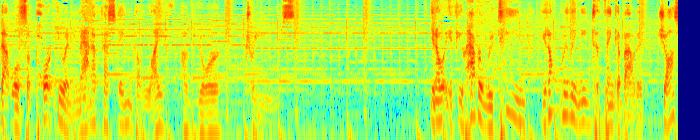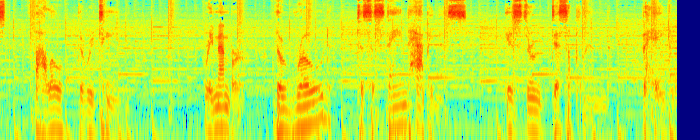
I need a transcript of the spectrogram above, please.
that will support you in manifesting the life of your dreams? You know, if you have a routine, you don't really need to think about it. Just follow the routine. Remember, the road to sustained happiness is through disciplined behavior.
